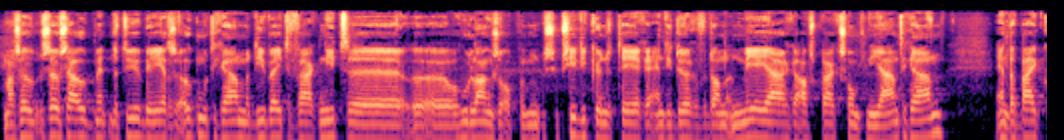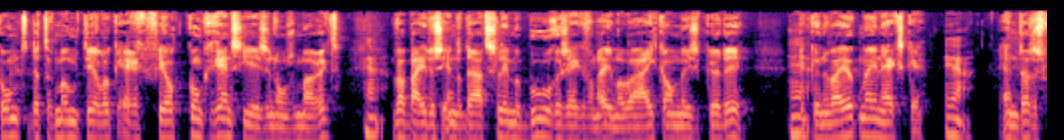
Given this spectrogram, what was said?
Maar zo, zo zou het met natuurbeheerders ook moeten gaan. Maar die weten vaak niet uh, uh, hoe lang ze op een subsidie kunnen teren. En die durven dan een meerjarige afspraak soms niet aan te gaan. En daarbij komt dat er momenteel ook erg veel concurrentie is in onze markt. Ja. Waarbij dus inderdaad slimme boeren zeggen van... hé, hey, maar hij kan mee zijn kudde. Ja. Dan kunnen wij ook mee een hekske. Ja. En dat is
